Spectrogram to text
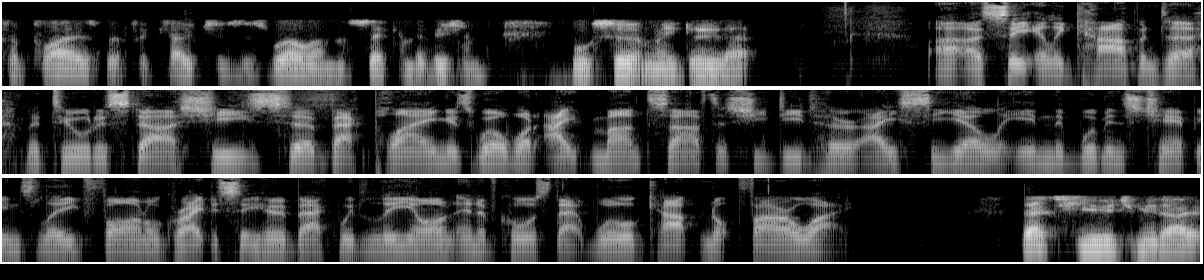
for players, but for coaches as well. And the second division will certainly do that. Uh, I see Ellie Carpenter, Matilda star. She's uh, back playing as well. What eight months after she did her ACL in the Women's Champions League final. Great to see her back with Lyon, and of course that World Cup not far away. That's huge, Mido.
